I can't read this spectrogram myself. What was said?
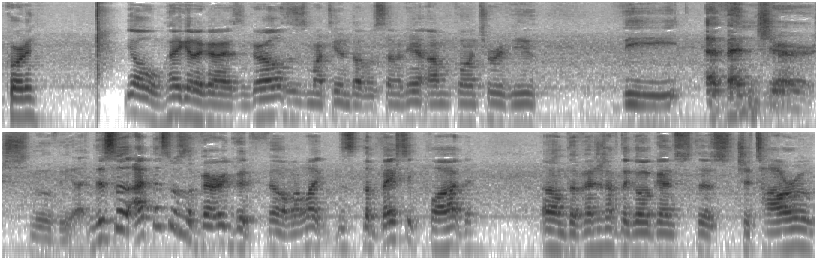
Recording. Yo, hey there guys and girls, this is Martino 7 here. I'm going to review the Avengers movie. This was I, this was a very good film. I like this the basic plot. Um, the Avengers have to go against this Chitauri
